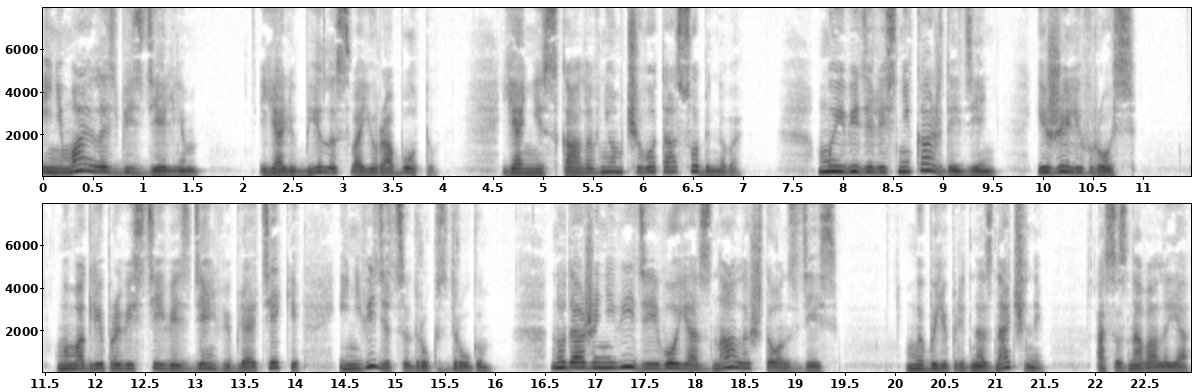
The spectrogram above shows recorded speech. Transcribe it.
и не маялась бездельем. Я любила свою работу. Я не искала в нем чего-то особенного. Мы виделись не каждый день и жили врозь. Мы могли провести весь день в библиотеке и не видеться друг с другом. Но даже не видя его, я знала, что он здесь. Мы были предназначены, осознавала я,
